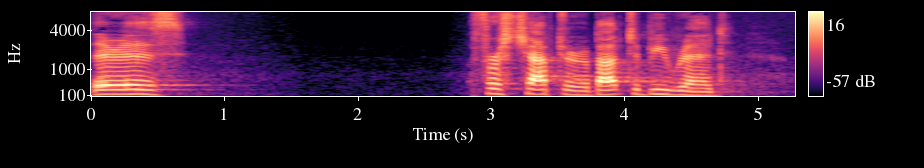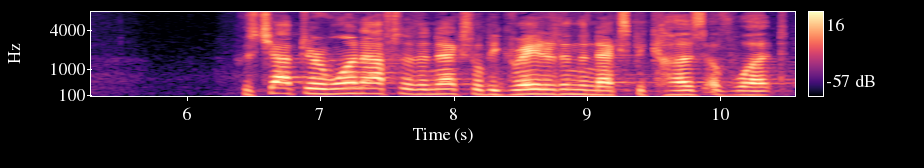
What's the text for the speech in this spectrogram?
There is a first chapter about to be read whose chapter one after the next will be greater than the next because of what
